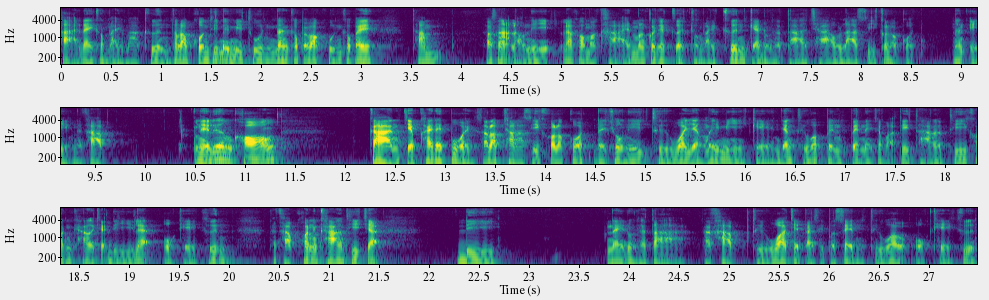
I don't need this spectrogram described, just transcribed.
ขายได้กำไรมากขึ้นสำหรับคนที่ไม่มีทุน นั่นก็แปลว่าคุณก็ไปทำ ลักษณะเหล่านี้แล้วก็มาขายมันก็จะเกิดกำไรขึ้นแก่ดวงชะตาชาวราศีกรกฎนั่นเองนะครับ ในเรื่องของการเจ็บไข้ได้ป่วยสำหรับชาวราศีกรกฎในช่วงนี้ถือว่ายังไม่มีเกณฑ์ ยังถือว่าเป็นเป็นในจังหวะทิศทางที่ค่อนข้างจะดีและโอเคขึ้นนะครับ ค่อนข้างที่จะดีในดวงชะตานะครับ ถือว่า 7-80%ถือว่าโอเคขึ้น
